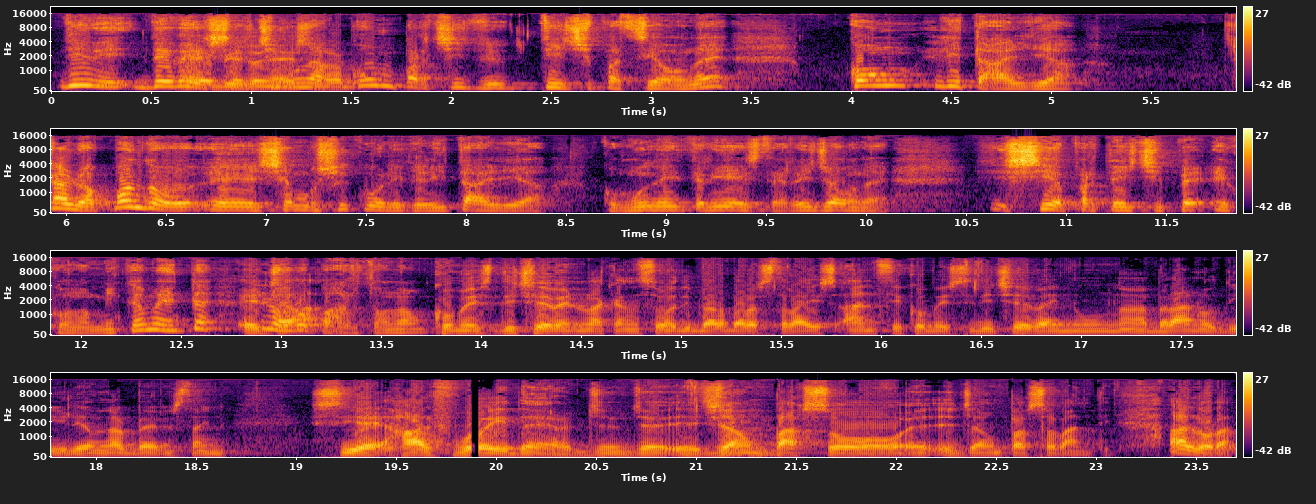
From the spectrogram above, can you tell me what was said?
deve, deve eh, esserci una essere... compartecipazione con l'Italia. Allora, quando eh, siamo sicuri che l'Italia, Comune di Trieste, Regione, sia partecipe economicamente, e loro già, partono. Come si diceva in una canzone di Barbara Streisand, anzi come si diceva in un brano di Leonard Bernstein, si è halfway there, è già, un, passo, è già un passo avanti. Allora,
